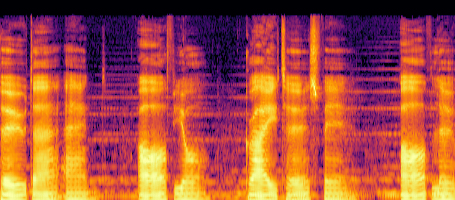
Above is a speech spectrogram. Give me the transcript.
to the end of your greatest fear of Lues.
